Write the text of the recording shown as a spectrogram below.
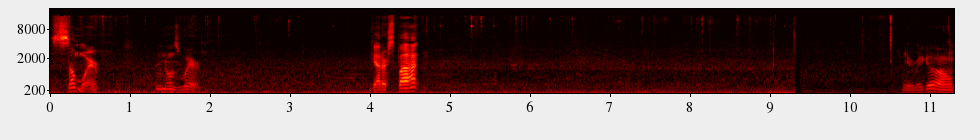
somewhere. Who knows where? Got our spot. Here we go.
